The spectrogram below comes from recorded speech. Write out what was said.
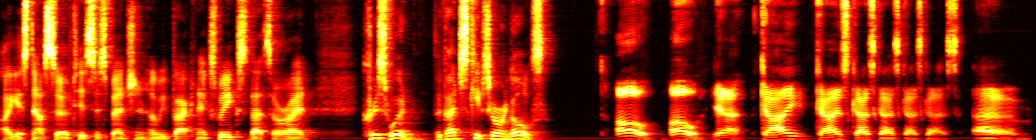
I guess, now served his suspension. And he'll be back next week, so that's all right. Chris Wood, the guy just keeps scoring goals. Oh, oh, yeah, guy, guys, guys, guys, guys, guys. Um,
